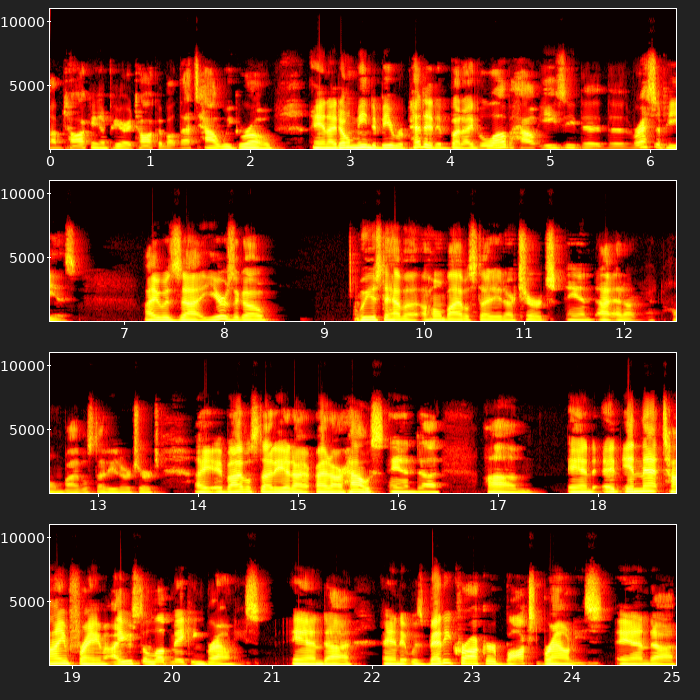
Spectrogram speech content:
I'm talking up here, I talk about that's how we grow, and I don't mean to be repetitive, but I love how easy the the recipe is I was uh, years ago. We used to have a, a, home Bible study at our church, and uh, at our home Bible study at our church, a, a Bible study at our at our house, and uh, um, and in that time frame, I used to love making brownies, and uh, and it was Betty Crocker boxed brownies, and uh,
